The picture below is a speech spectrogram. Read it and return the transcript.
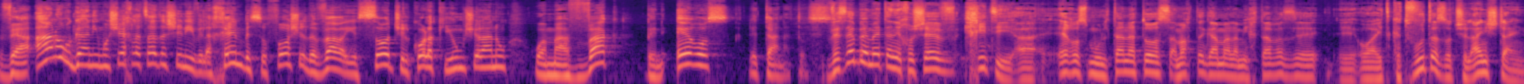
והאנאורגני מושך לצד השני, ולכן בסופו של דבר היסוד של כל הקיום שלנו הוא המאבק בין ארוס לטנטוס. וזה באמת, אני חושב, קריטי, הארוס מול טנטוס, אמרת גם על המכתב הזה, אה, או ההתכתבות הזאת של איינשטיין,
